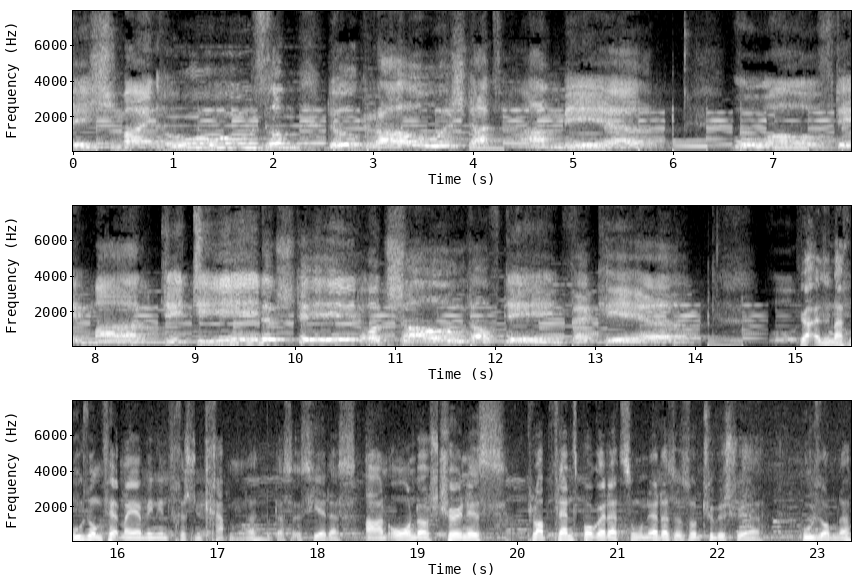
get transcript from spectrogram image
dich, mein Husum, du graue Stadt am Meer, wo auf dem Markt die Tine steht und schaut auf den Verkehr. Ja, also nach Husum fährt man ja wegen den frischen Krabben. Ne? Das ist hier das A und O und das schönes Plop Flensburger dazu. Ne? Das ist so typisch für Husum. Ne?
